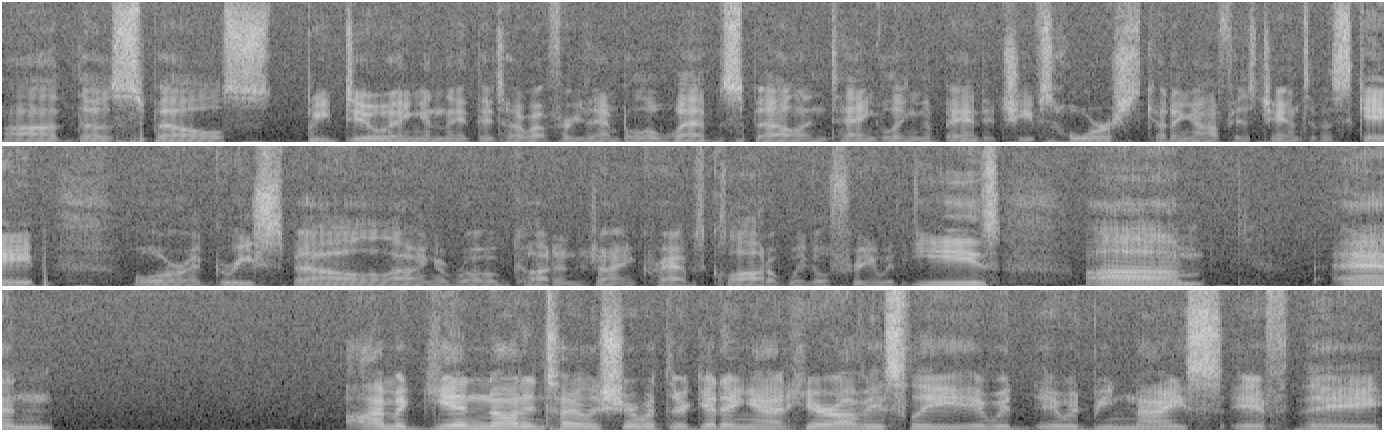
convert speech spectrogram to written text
uh, those spells be doing. And they, they talk about, for example, a web spell entangling the bandit chief's horse, cutting off his chance of escape, or a grease spell allowing a rogue caught in a giant crab's claw to wiggle free with ease. Um, and I'm again not entirely sure what they're getting at here. Obviously, it would it would be nice if they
